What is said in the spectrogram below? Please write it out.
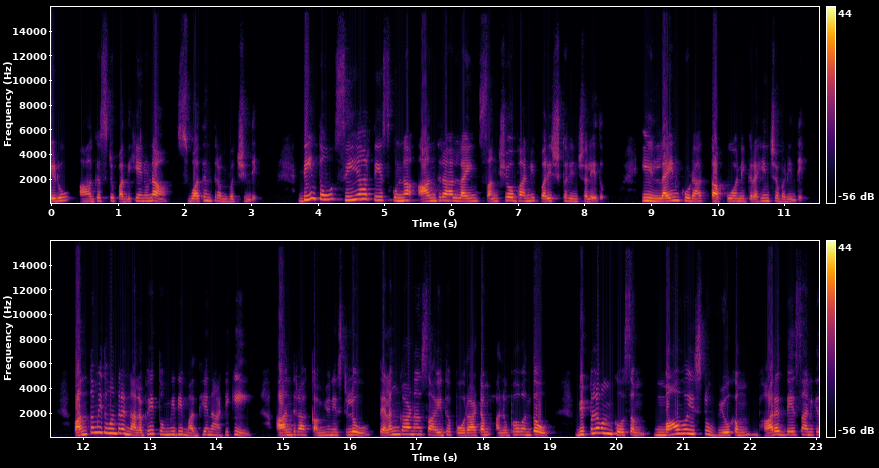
ఏడు ఆగస్టు పదిహేనున స్వాతంత్రం వచ్చింది. దీంతో సిఆర్ తీసుకున్న ఆంధ్ర లైన్ సంక్షోభాన్ని పరిష్కరించలేదు. ఈ లైన్ కూడా తప్పు అని గ్రహించబడింది. పంతొమ్మిది వందల నలభై తొమ్మిది మధ్య నాటికి ఆంధ్ర కమ్యూనిస్టులు తెలంగాణ సాయుధ పోరాటం అనుభవంతో విప్లవం కోసం మావోయిస్టు వ్యూహం భారతదేశానికి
